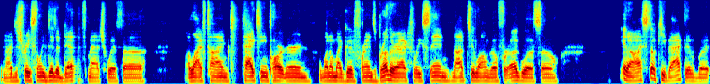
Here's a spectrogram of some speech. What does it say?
you know, I just recently did a death match with uh a lifetime tag team partner and one of my good friends' brother actually sin not too long ago for UGWA. So, you know, I still keep active, but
